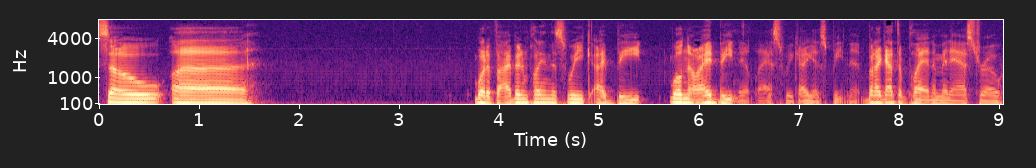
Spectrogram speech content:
So, uh, what have I been playing this week? I beat. Well, no, I had beaten it last week. I guess beaten it, but I got the platinum in Astro.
